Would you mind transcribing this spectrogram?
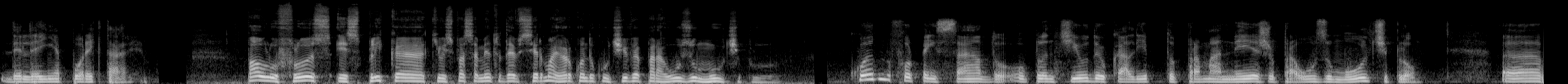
de lenha por hectare. Paulo Flores explica que o espaçamento deve ser maior quando o cultivo é para uso múltiplo. Quando for pensado o plantio do eucalipto para manejo para uso múltiplo, uh,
